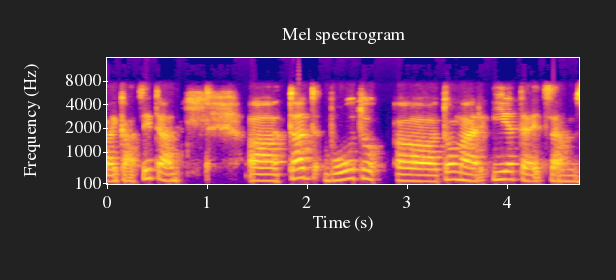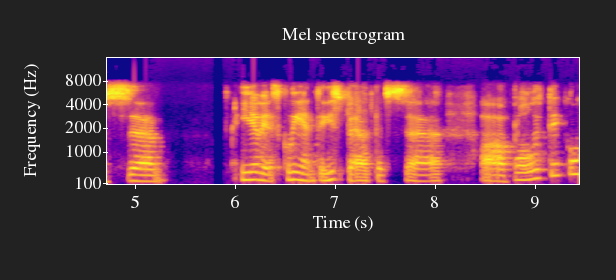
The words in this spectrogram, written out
vai kā citādi, uh, tad būtu uh, tomēr ieteicams uh, ievies klienta izpētes uh, politiku,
